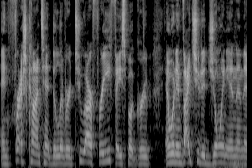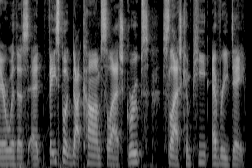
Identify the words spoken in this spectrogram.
and fresh content delivered to our free Facebook group and would invite you to join in there with us at facebook.com slash groups slash compete every day.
